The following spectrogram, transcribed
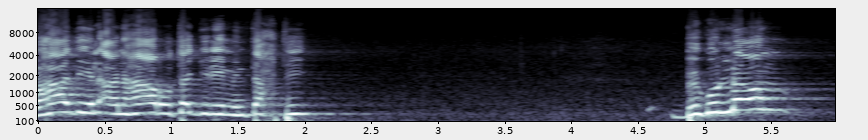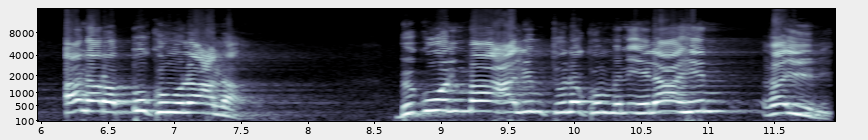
وهذه الأنهار تجري من تحتي بيقول لهم أنا ربكم الأعلى. بيقول ما علمت لكم من إله غيري.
